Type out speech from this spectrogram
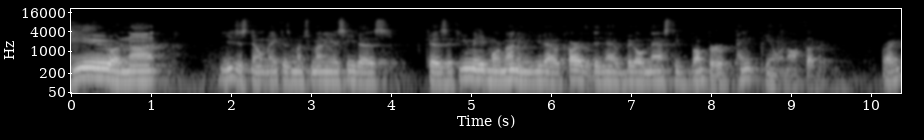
You are not, you just don't make as much money as he does. Because if you made more money, you'd have a car that didn't have a big old nasty bumper paint peeling off of it. Right?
